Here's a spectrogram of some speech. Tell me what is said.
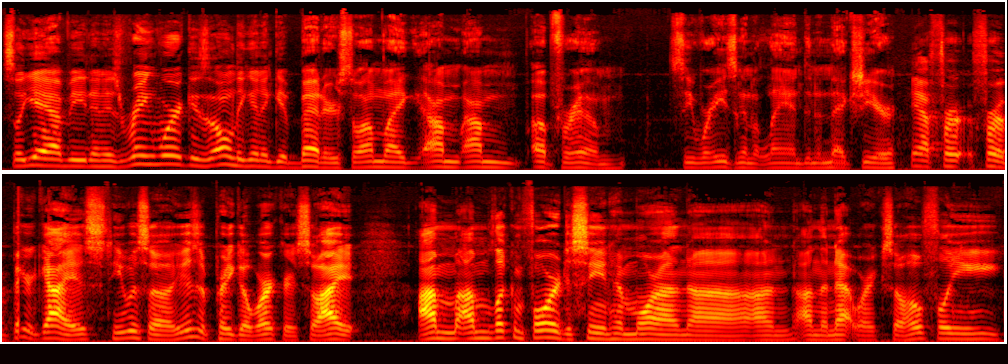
So yeah, I mean, and his ring work is only gonna get better. So I'm like, I'm I'm up for him. See where he's gonna land in the next year. Yeah, for for a bigger guy, he's- he was a he was a pretty good worker. So I, I'm I'm looking forward to seeing him more on uh, on on the network. So hopefully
